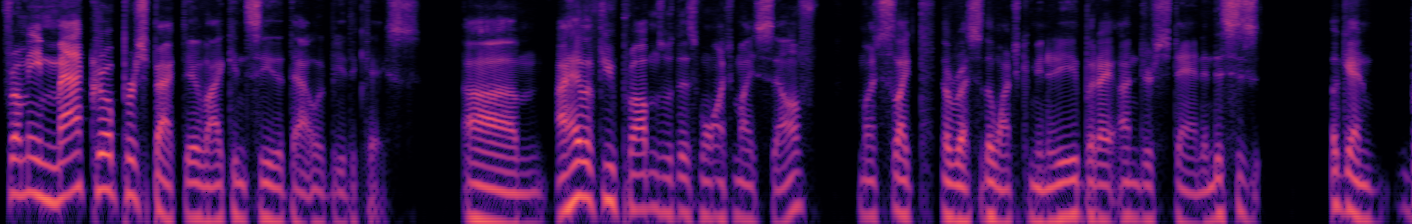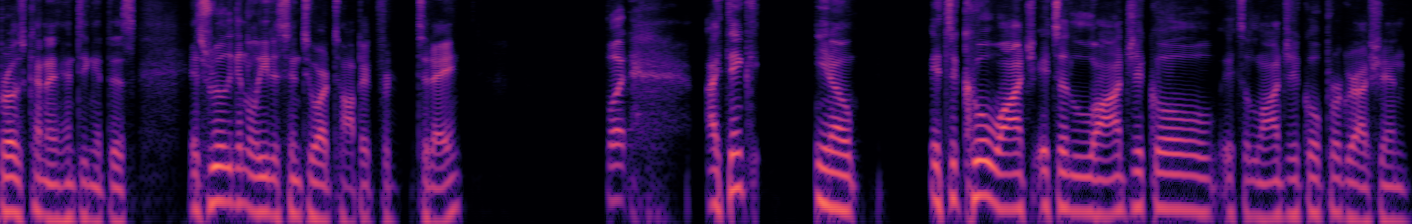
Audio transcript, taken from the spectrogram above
From a macro perspective, I can see that that would be the case. Um, I have a few problems with this watch myself, much like the rest of the watch community, but I understand. And this is, again, bro's kind of hinting at this. It's really going to lead us into our topic for today. But I think, you know, it's a cool watch. It's a logical, it's a logical progression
